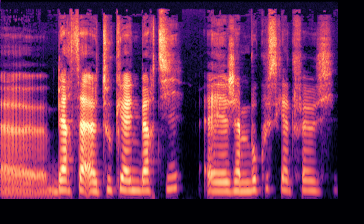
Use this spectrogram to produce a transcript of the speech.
euh, Bertha, Tuka and Bertie et j'aime beaucoup ce qu'elle fait aussi.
